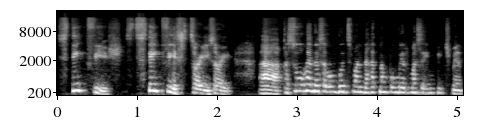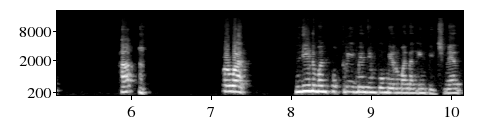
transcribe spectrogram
Stinkfish. Stinkfish, sorry, sorry. Ah, kasuhan na sa ombudsman lahat ng pumirma sa impeachment. Ha? For what? Hindi naman po krimen yung pumirma ng impeachment.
